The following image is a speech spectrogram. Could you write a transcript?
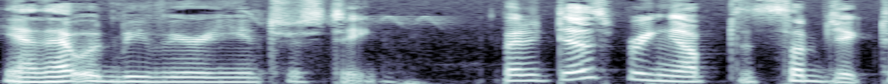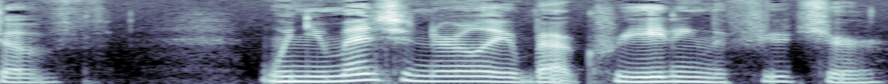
Yeah, that would be very interesting. But it does bring up the subject of when you mentioned earlier about creating the future.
